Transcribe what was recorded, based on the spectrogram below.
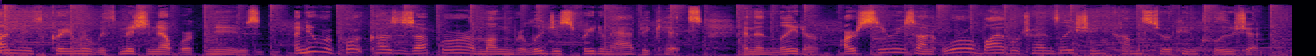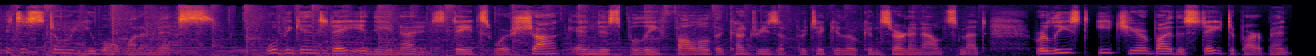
I'm Ruth Kramer with Mission Network News. A new report causes uproar among religious freedom advocates. And then later, our series on oral Bible translation comes to a conclusion. It's a story you won't want to miss. We'll begin today in the United States, where shock and disbelief follow the countries of particular concern announcement. Released each year by the State Department,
